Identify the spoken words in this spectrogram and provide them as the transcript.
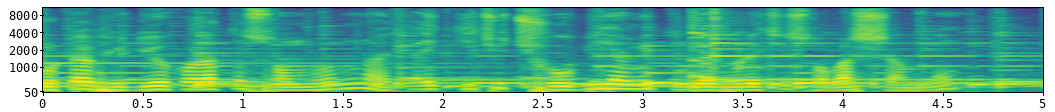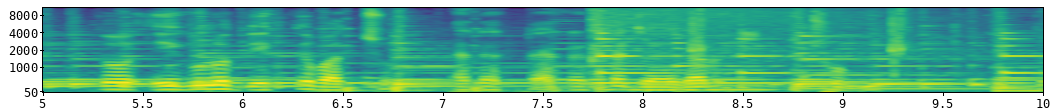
পুরোটা ভিডিও করা তো সম্ভব নয়, তাই কিছু ছবি আমি তুলে ধরেছি সবার সামনে। তো এইগুলো দেখতে পাচ্ছ, এক একটা এক একটা জায়গার ছবি। তো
